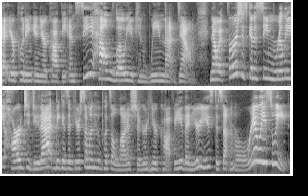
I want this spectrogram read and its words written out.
that you're putting in your coffee and see how low you can wean that down. Now, at first, it's gonna seem really hard to do that because if you're someone who puts a lot of sugar in your coffee, then you're used to something really sweet.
